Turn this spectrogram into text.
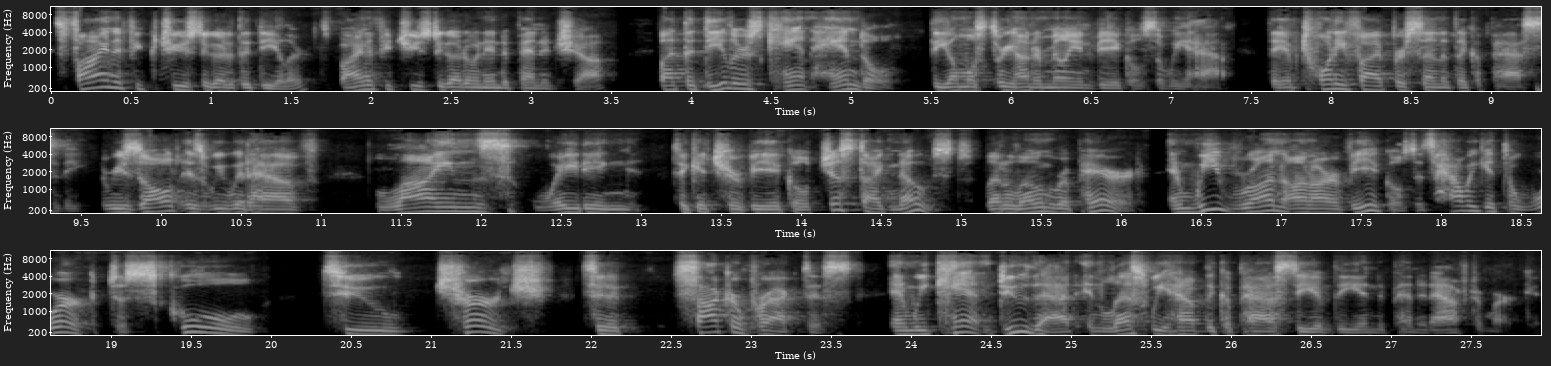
it's fine if you choose to go to the dealer. It's fine if you choose to go to an independent shop, but the dealers can't handle the almost 300 million vehicles that we have. They have 25% of the capacity. The result is we would have lines waiting to get your vehicle just diagnosed, let alone repaired. And we run on our vehicles. It's how we get to work, to school, to church, to soccer practice. And we can't do that unless we have the capacity of the independent aftermarket.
